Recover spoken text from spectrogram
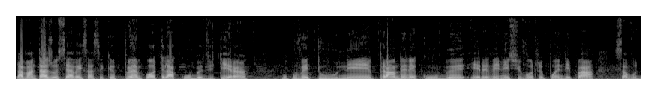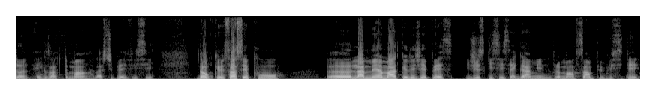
L'avantage aussi avec ça, c'est que peu importe la courbe du terrain, vous pouvez tourner, prendre les courbes et revenir sur votre point de départ. Ça vous donne exactement la superficie. Donc euh, ça, c'est pour euh, la meilleure marque de GPS. Jusqu'ici, c'est Garmin, vraiment sans publicité.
